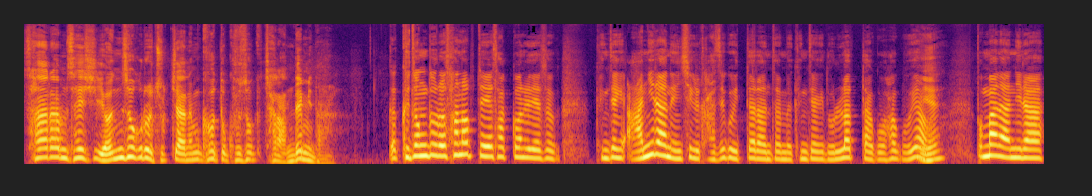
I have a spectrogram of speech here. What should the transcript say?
사람 셋이 연속으로 죽지 않으면 그것도 구속 잘 안 됩니다. 그러니까 그 정도로 산업재해 사건에 대해서 굉장히 아니라는 인식을 가지고 있다는 점에 굉장히 놀랐다고 하고요. 예? 뿐만 아니라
